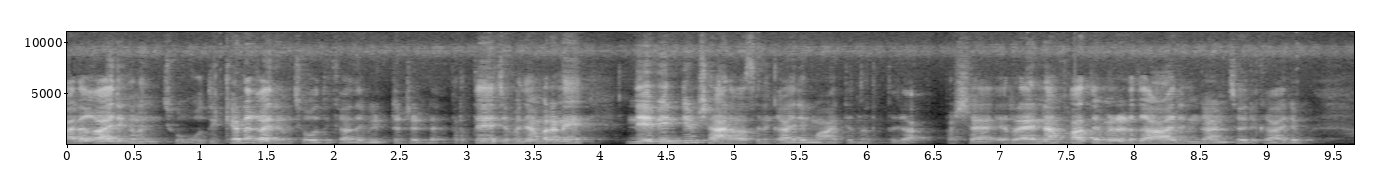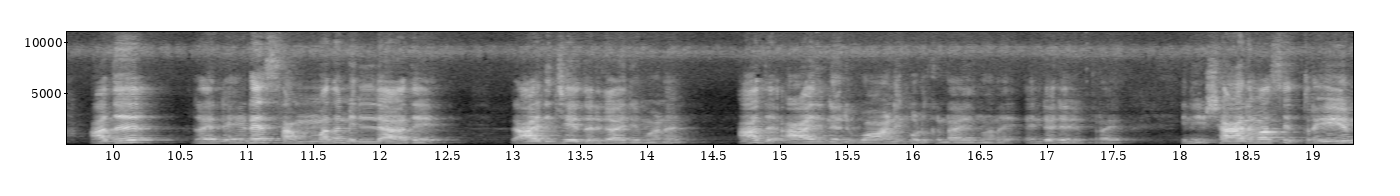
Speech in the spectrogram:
പല കാര്യങ്ങളും ചോദിക്കേണ്ട കാര്യം ചോദിക്കാതെ വിട്ടിട്ടുണ്ട്. പ്രത്യേകിച്ച് ഇപ്പം ഞാൻ പറയണേ നെവിന്റെയും ഷാനവാസിനും കാര്യം മാറ്റി നിർത്തുക. പക്ഷേ റെന ഫാത്തിമയുടെ അടുത്ത് ആര്യൻ കാണിച്ച ഒരു കാര്യം അത് റെനയുടെ സമ്മതമില്ലാതെ ആര്യൻ ചെയ്തൊരു കാര്യമാണ്. അത് ആര്യന് ഒരു വാണിംഗ് കൊടുക്കണ്ടായെന്നാണ് എന്റെ ഒരു അഭിപ്രായം. ഇനി ഷാനവാസ് ഇത്രയും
